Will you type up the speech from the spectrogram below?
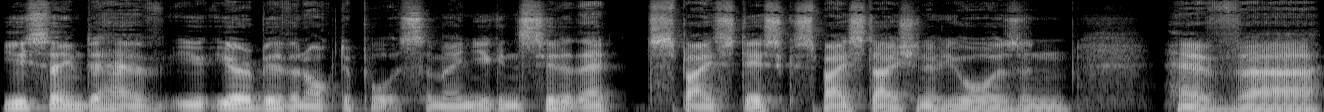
you seem to have you, you're a bit of an octopus. I mean, you can sit at that space desk, space station of yours, and have uh,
